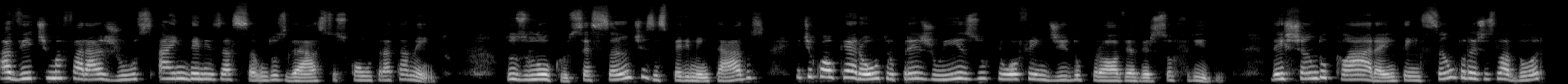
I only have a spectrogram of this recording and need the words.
a vítima fará jus à indenização dos gastos com o tratamento, dos lucros cessantes experimentados e de qualquer outro prejuízo que o ofendido prove haver sofrido, deixando clara a intenção do legislador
